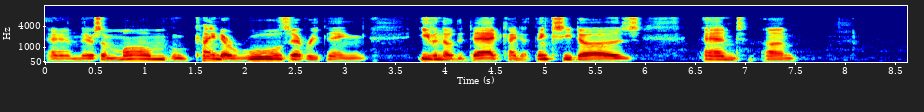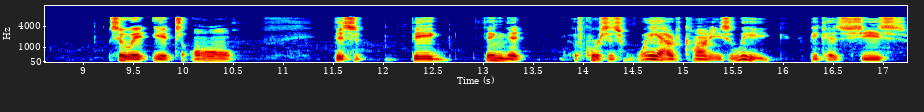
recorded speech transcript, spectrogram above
and there's a mom who kind of rules everything even though the dad kind of thinks he does and um, so it, it's all this big thing that of course is way out of connie's league because she's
